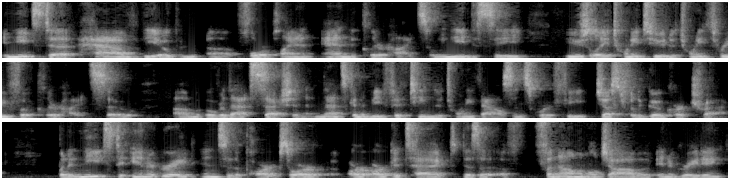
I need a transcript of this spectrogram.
it needs to have the open uh, floor plan and the clear height. So we need to see usually 22 to 23 foot clear heights. So um, over that section, and that's going to be 15 to 20,000 square feet just for the go kart track. But it needs to integrate into the park. So our our architect does a, a phenomenal job of integrating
